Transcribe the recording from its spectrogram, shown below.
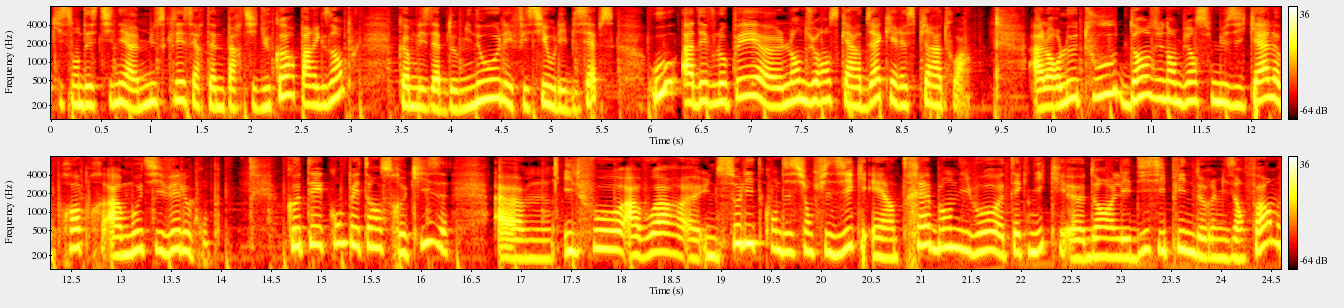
qui sont destinés à muscler certaines parties du corps, par exemple, comme les abdominaux, les fessiers ou les biceps, ou à développer l'endurance cardiaque et respiratoire. Alors le tout dans une ambiance musicale propre à motiver le groupe. Côté compétences requises, euh, il faut avoir euh, une solide condition physique et un très bon niveau euh, technique dans les disciplines de remise en forme.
